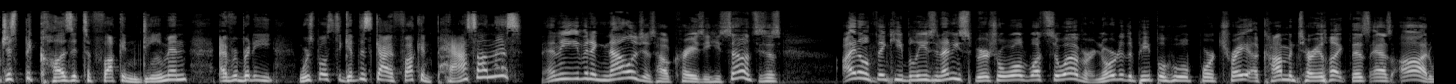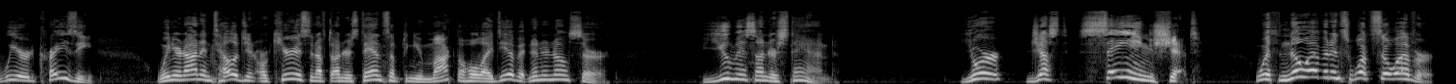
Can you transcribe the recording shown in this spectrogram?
just because it's a fucking demon, everybody, we're supposed to give this guy a fucking pass on this? And he even acknowledges how crazy he sounds. He says, I don't think he believes in any spiritual world whatsoever, nor do the people who will portray a commentary like this as odd, weird, crazy. When you're not intelligent or curious enough to understand something, you mock the whole idea of it. No, no, no, sir. You misunderstand. You're just saying shit with no evidence whatsoever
